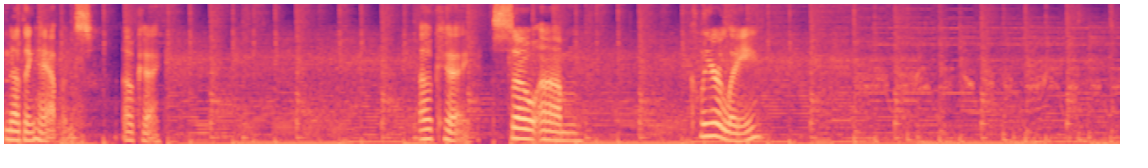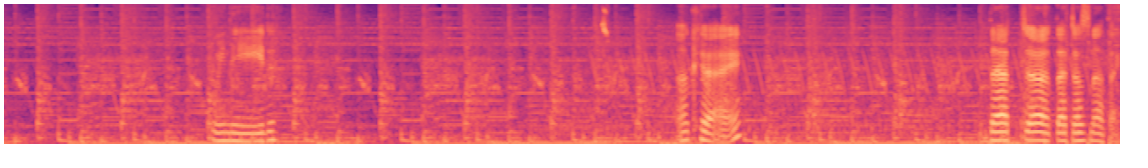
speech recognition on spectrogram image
nothing happens. Okay. Okay, so, um, clearly... We need... Okay. That, uh, that does nothing.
